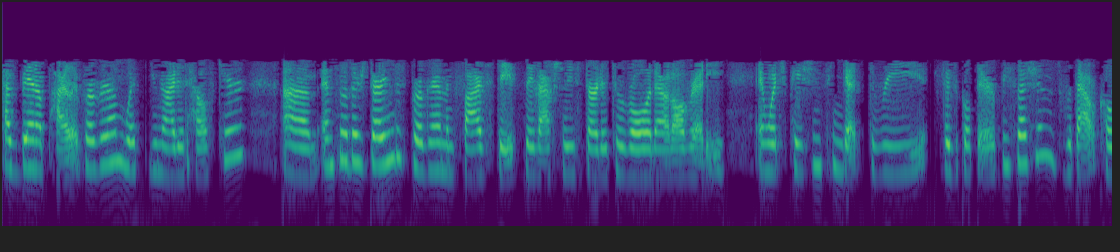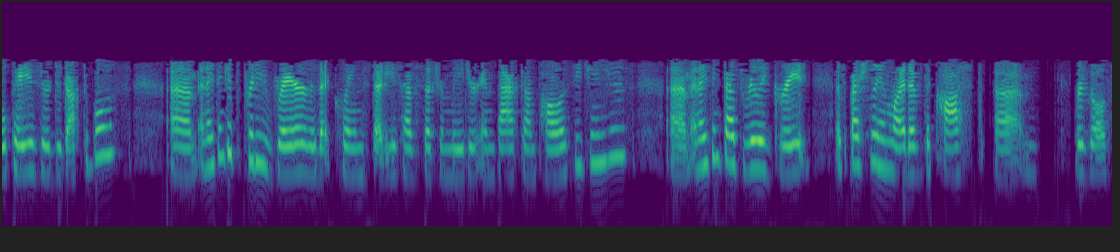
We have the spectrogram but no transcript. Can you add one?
has been a pilot program with United Healthcare. Um, and so they're starting this program in five states. They've actually started to roll it out already, in which patients can get three physical therapy sessions without copays or deductibles. Um, and I think it's pretty rare that claim studies have such a major impact on policy changes. Um, and I think that's really great, especially in light of the cost um, results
